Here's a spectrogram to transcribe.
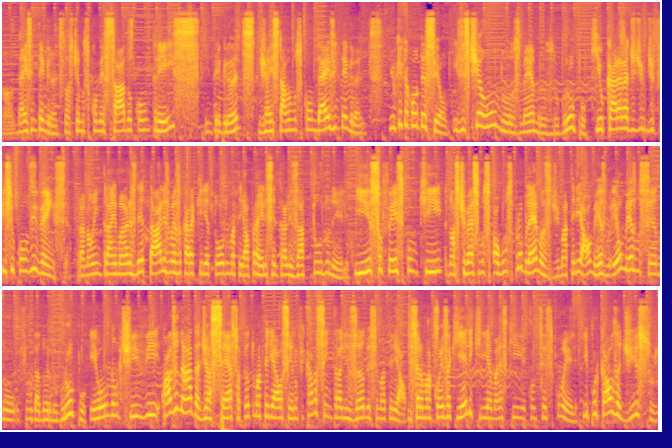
Ó, 10 integrantes. Nós tínhamos começado com 3 integrantes, já estávamos com 10 integrantes. E o que, que aconteceu? Existia um dos membros do grupo que o cara era de di- difícil convivência, Pra não entrar em maiores detalhes, mas o cara queria todo o material pra ele, centralizar tudo nele. E isso fez com que nós tivéssemos alguns problemas de material mesmo. Eu mesmo sendo o fundador do grupo, eu não tive quase nada de acesso a tanto material assim, eu não ficava centralizando esse material. Isso era uma coisa que ele queria mais que acontecesse com ele. E por causa disso,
